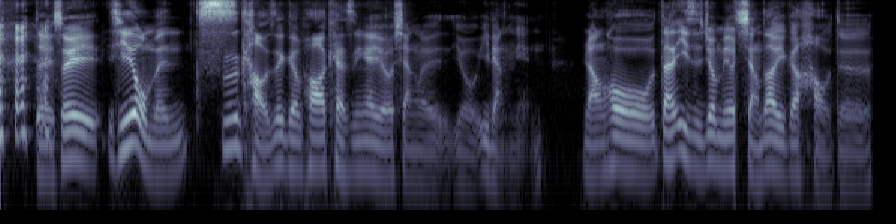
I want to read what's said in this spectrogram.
对，所以其实我们思考这个 podcast 应该有想了有一两年，然后但一直就没有想到一个好的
